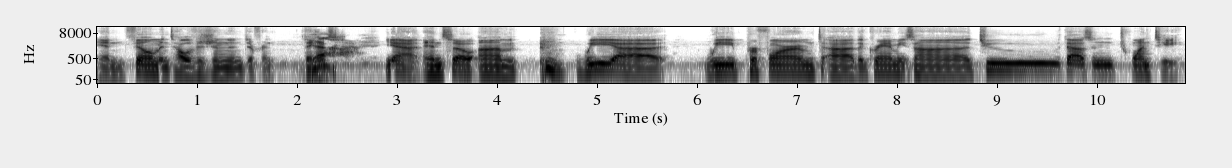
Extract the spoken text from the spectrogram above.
in film and television and different things. Yeah, and so um, we uh, we performed uh, the Grammys on 2020.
